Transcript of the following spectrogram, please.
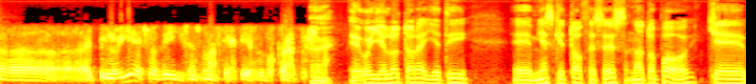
ε, επιλογές οδήγησαν στο να φτιαχτεί αυτό το κράτος. Ε, εγώ γελώ τώρα γιατί ε, μιας και το θέσες, να το πω και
